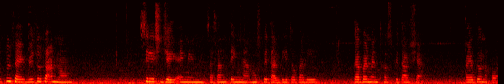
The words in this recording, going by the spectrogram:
Ito sa, dito sa ano, CSJ, I mean, sa something na hospital dito, bali, government hospital siya. Kaya doon ako.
